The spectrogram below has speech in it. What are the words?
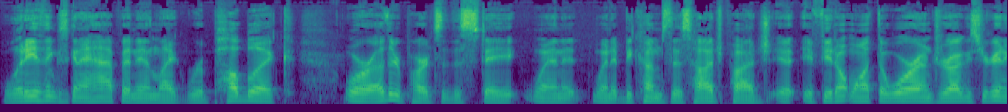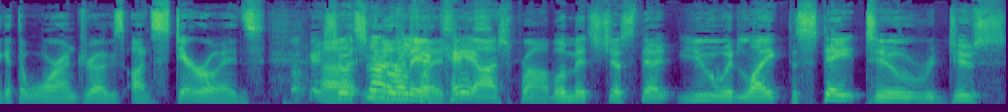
what do you think is going to happen in like Republic or other parts of the state when it when it becomes this hodgepodge? If you don't want the war on drugs, you're going to get the war on drugs on steroids. Okay, uh, so it's in not really places. a chaos problem. It's just that you would like the state to reduce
